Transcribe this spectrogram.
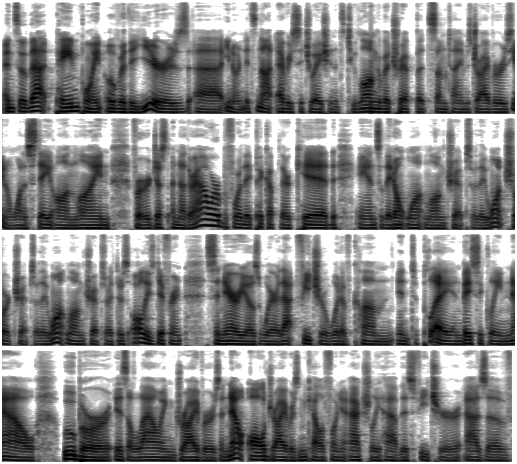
And so that pain point over the years, uh, you know, it's not every situation. It's too long of a trip, but sometimes drivers, you know, want to stay online for just another hour before they pick up their kid. And so they don't want long trips or they want short trips or they want long trips, right? There's all these different scenarios where that feature would have come into play. And basically now Uber is allowing drivers, and now all drivers in California actually have this feature as of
